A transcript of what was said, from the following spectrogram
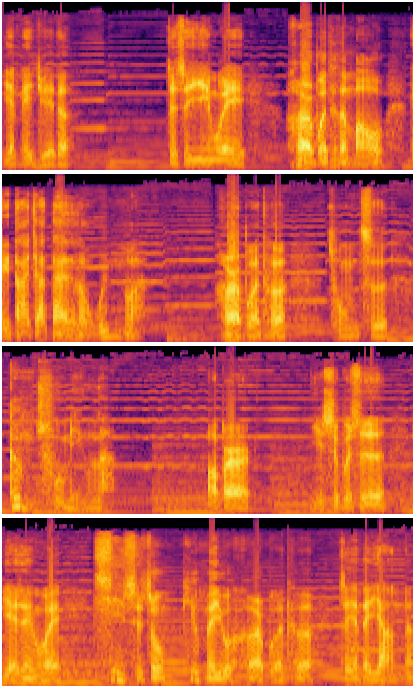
也没觉得。这是因为。赫尔伯特的毛给大家带来了温暖，赫尔伯特从此更出名了。宝贝儿，你是不是也认为现实中并没有赫尔伯特这样的羊呢？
